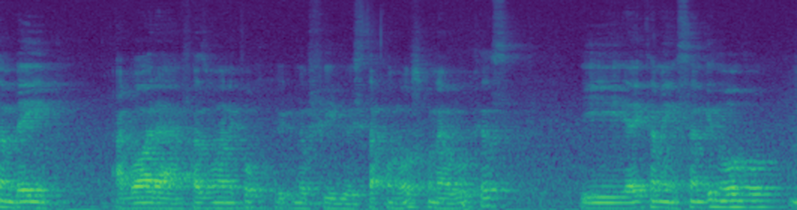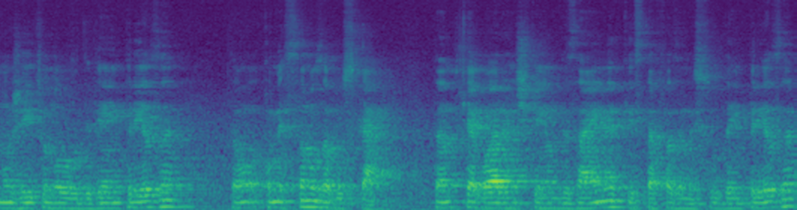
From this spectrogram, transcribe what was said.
também agora faz um ano e pouco que meu filho está conosco, né, Lucas, e aí também sangue novo, um jeito novo de ver a empresa, então começamos a buscar. Tanto que agora a gente tem um designer que está fazendo estudo da empresa,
